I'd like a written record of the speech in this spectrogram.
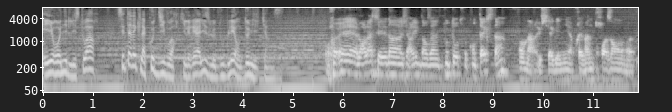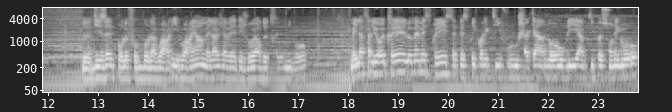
Et ironie de l'histoire, c'est avec la Côte d'Ivoire qu'il réalise le doublé en 2015. Ouais, alors là, j'arrive dans un tout autre contexte. Hein. On a réussi à gagner après 23 ans euh, de 10 aides pour le football ivoirien, mais là j'avais des joueurs de très haut niveau. Mais il a fallu recréer le même esprit, cet esprit collectif où chacun doit oublier un petit peu son ego,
